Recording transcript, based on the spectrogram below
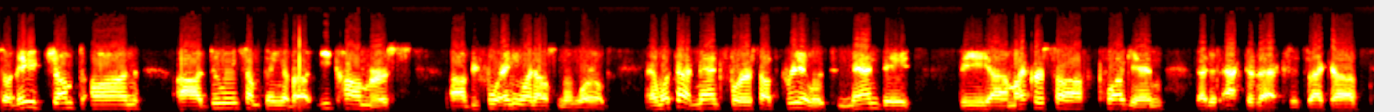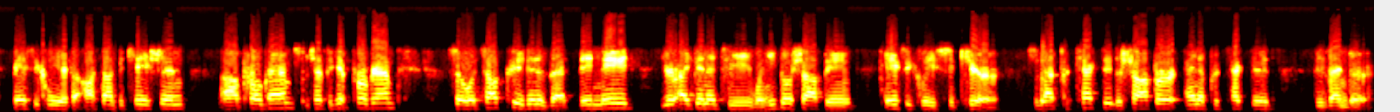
So they jumped on uh, doing something about e commerce uh, before anyone else in the world. And what that meant for South Korea was to mandate the uh, Microsoft plugin that is ActiveX. It's like a, basically it's an authentication uh, program, certificate program. So what South Korea did is that they made your identity when you go shopping basically secure. So that protected the shopper and it protected the vendor.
